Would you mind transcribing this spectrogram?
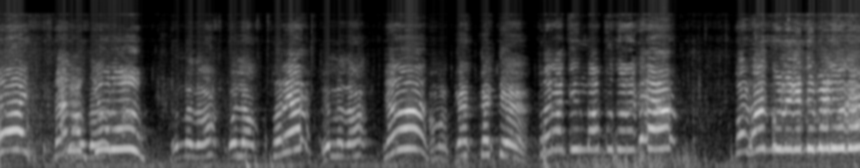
এই দানব কিউ রূপ এমদা কইলাম। তোরে? এমদা জানো? আমার ক্ষেত কাইতে তোরা তিন বাপু তোরে খা। তোর ভাগ গুনে গেতে মারি ওকে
